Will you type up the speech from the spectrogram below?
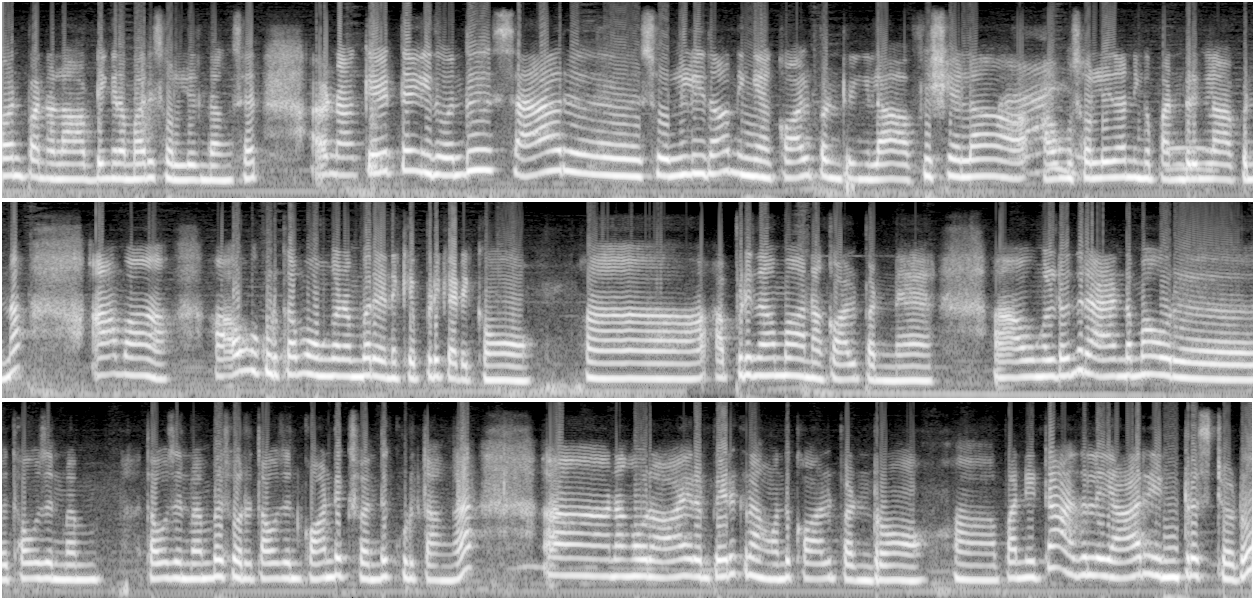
ஏர்ன் பண்ணலாம் அப்படிங்கிற மாதிரி சொல்லியிருந்தாங்க சார். நான் கேட்டேன் இது வந்து சார் சொல்லி தான் நீங்கள் கால் பண்ணுறீங்களா அஃபிஷியலாக அவங்க சொல்லி தான் நீங்கள் பண்ணுறீங்களா அப்படின்னா ஆமாம் அவங்க கொடுக்காம உங்கள் நம்பர் எனக்கு எப்படி கிடைக்கும்? அப்படிதாம்மா நான் கால் பண்ணேன். அவங்கள்ட்ட வந்து ரேண்டமாக ஒரு தௌசண்ட் மெம் தௌசண்ட் மெம்பர்ஸ் ஒரு தௌசண்ட் காண்டாக்ட்ஸ் வந்து கொடுத்தாங்க. நாங்கள் ஒரு ஆயிரம் பேருக்கு நாங்கள் வந்து கால் பண்ணுறோம் பண்ணிவிட்டு அதில் யார் இன்ட்ரெஸ்டடோ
